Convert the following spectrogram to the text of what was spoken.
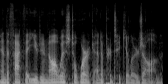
and the fact that you do not wish to work at a particular job.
